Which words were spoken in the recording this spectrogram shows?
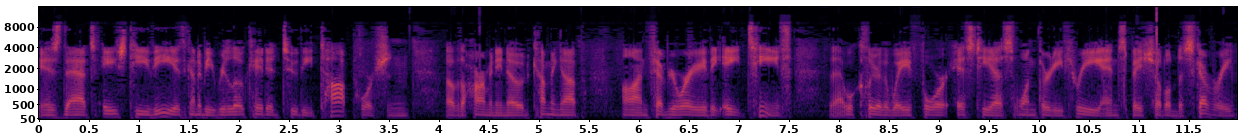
is that HTV is going to be relocated to the top portion of the Harmony node coming up on February the 18th. That will clear the way for STS-133 and Space Shuttle Discovery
